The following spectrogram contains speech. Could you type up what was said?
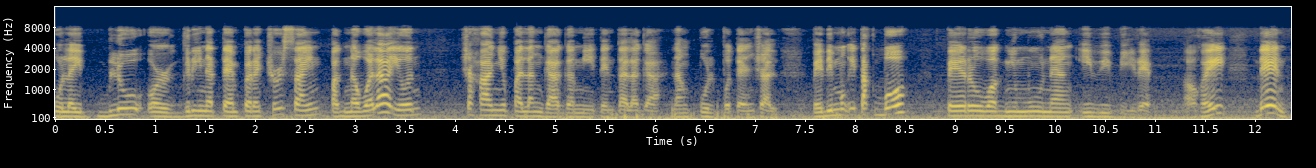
kulay blue or green na temperature sign, pag nawala yon tsaka nyo palang gagamitin talaga ng full potential. Pwede mong itakbo, pero wag nyo munang ibibirit. Okay? Then,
